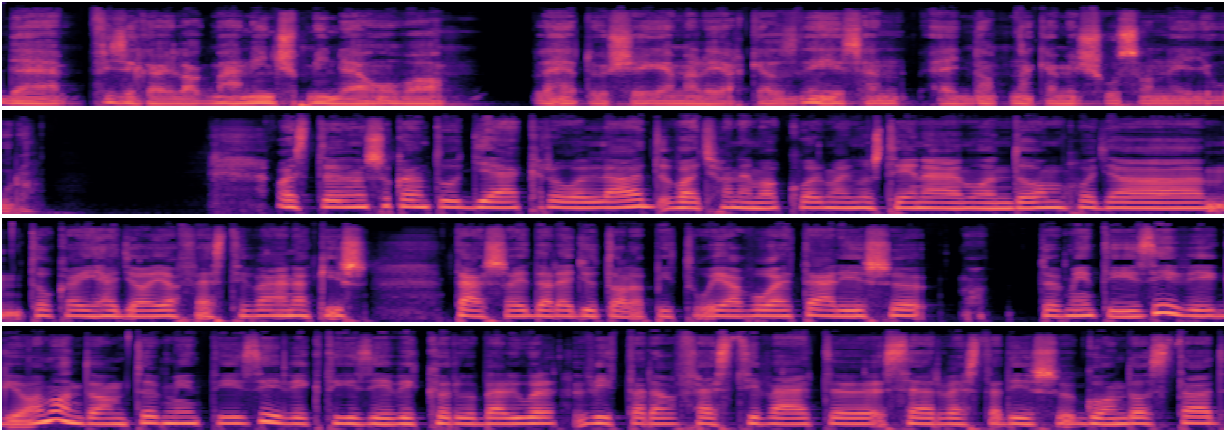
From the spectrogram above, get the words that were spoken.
de fizikailag már nincs mindenhova lehetőségem elérkezni, hiszen egy nap nekem is 24 óra. Azt sokan tudják rólad, vagy ha nem, akkor majd most én elmondom, hogy a Tokai Hegyalja Fesztiválnak is társaiddal együtt alapítója voltál, és több mint tíz évig, jól mondom, több mint tíz évig, tíz évig körülbelül vitted a fesztivált, szervezted és gondoztad.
